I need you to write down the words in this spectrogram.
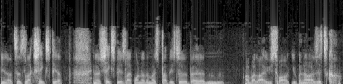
you know, it's, like Shakespeare. You know, Shakespeare is like one of the most published. Uh, um, well, I used to argue when I was at school.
